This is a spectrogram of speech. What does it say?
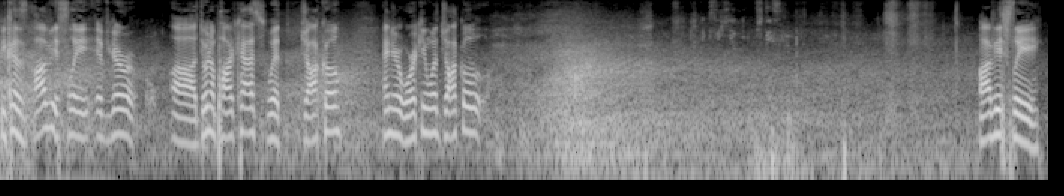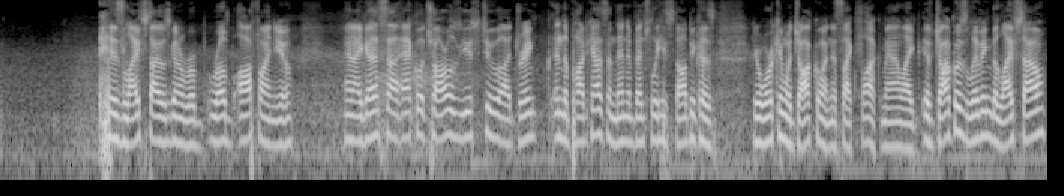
because obviously, if you're uh, doing a podcast with Jocko and you're working with Jocko, obviously his lifestyle is to rub, rub off on you and I guess uh, Echo Charles used to uh, drink in the podcast, and then eventually he stopped because you're working with Jocko, and it's like, fuck, man. Like, if Jocko's living the lifestyle,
